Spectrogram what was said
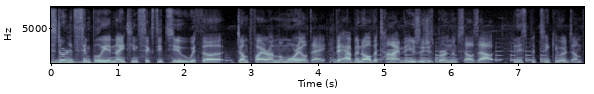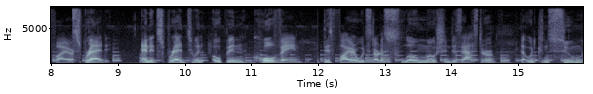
started simply in 1962 with a dump fire on Memorial Day. They happened all the time. They usually just burn themselves out. And this particular dump fire spread, and it spread to an open coal vein. This fire would start a slow motion disaster that would consume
